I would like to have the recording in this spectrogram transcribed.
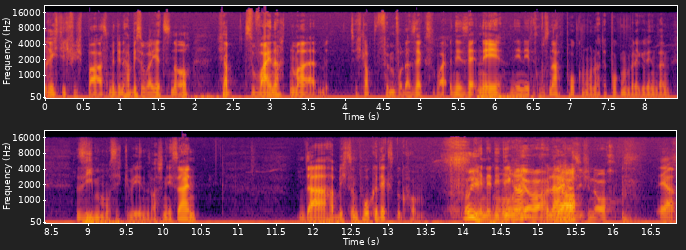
richtig viel Spaß mit. Den habe ich sogar jetzt noch. Ich habe zu Weihnachten mal mit, ich glaube, fünf oder sechs, nee, se nee, nee, nee, das muss nach Pokémon, nach der Pokémon-Welle gewesen sein. Sieben muss ich gewesen wahrscheinlich sein. Da habe ich so ein Pokédex bekommen. Ui. Kennt ihr die Dinger? Oh, ja, vielleicht? Ja, ich noch. Ja,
